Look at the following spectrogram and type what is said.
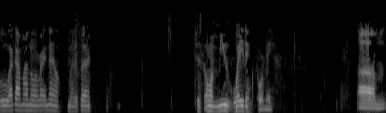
Ooh, I got mine on right now. Matter of fact, just on mute, waiting for me. Um,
